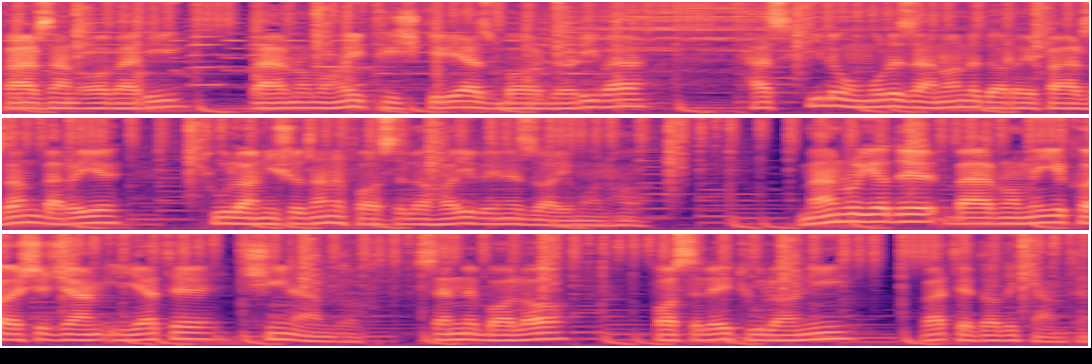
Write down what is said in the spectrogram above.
فرزند آوری برنامه های پیشگیری از بارداری و تسهیل امور زنان دارای فرزند برای طولانی شدن فاصله های بین زایمان ها من رو یاد برنامه کاهش جمعیت چین انداخت سن بالا فاصله طولانی و تعداد کمتر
